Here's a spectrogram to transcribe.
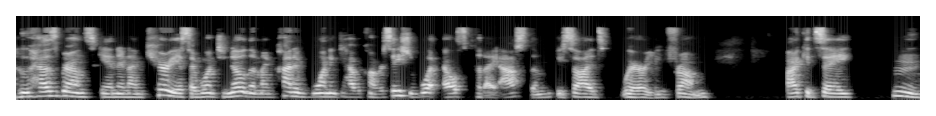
who has brown skin and I'm curious, I want to know them, I'm kind of wanting to have a conversation. What else could I ask them besides, where are you from? I could say, hmm,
